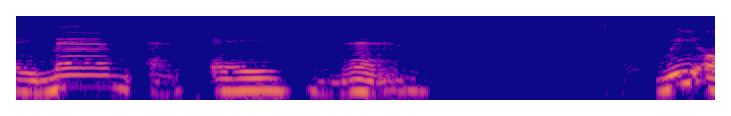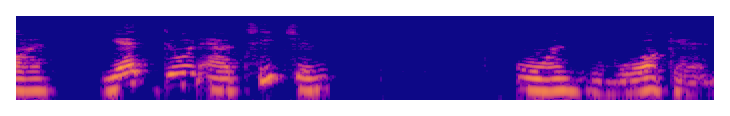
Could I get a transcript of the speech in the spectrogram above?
Amen and amen. We are yet doing our teaching on walking.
